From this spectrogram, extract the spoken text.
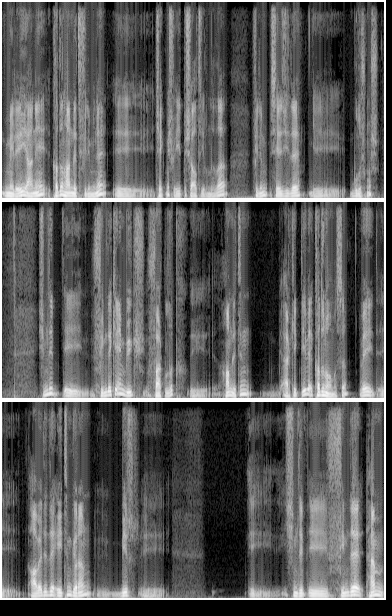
Meleği yani Kadın Hamlet filmini e, çekmiş ve 76 yılında da film seyirciyle e, buluşmuş. Şimdi e, filmdeki en büyük farklılık e, Hamlet'in erkekliği ve kadın olması ve e, ABD'de eğitim gören bir e, e, şimdi e, filmde hem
